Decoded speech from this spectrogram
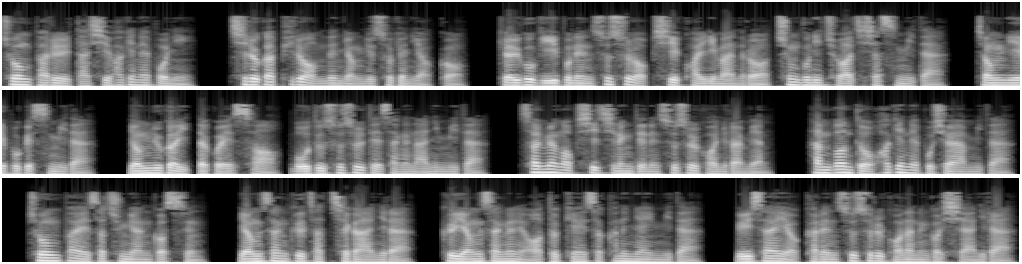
초음파를 다시 확인해보니 치료가 필요 없는 역류 소견이었고 결국 이분은 수술 없이 관리만으로 충분히 좋아지셨습니다. 정리해보겠습니다. 역류가 있다고 해서 모두 수술 대상은 아닙니다. 설명 없이 진행되는 수술 권유라면 한 번 더 확인해 보셔야 합니다. 초음파에서 중요한 것은 영상 그 자체가 아니라 그 영상을 어떻게 해석하느냐입니다. 의사의 역할은 수술을 권하는 것이 아니라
